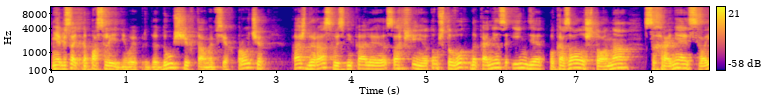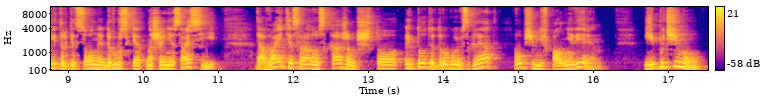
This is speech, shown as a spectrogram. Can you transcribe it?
не обязательно последнего и предыдущих, там и всех прочих, каждый раз возникали сообщения о том, что вот, наконец, Индия показала, что она сохраняет свои традиционные дружеские отношения с Россией. Давайте сразу скажем, что и тот, и другой взгляд, в общем, не вполне верен. И почему?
